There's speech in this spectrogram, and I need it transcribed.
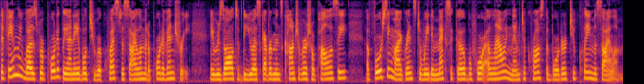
The family was reportedly unable to request asylum at a port of entry, a result of the U.S. government's controversial policy of forcing migrants to wait in Mexico before allowing them to cross the border to claim asylum.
